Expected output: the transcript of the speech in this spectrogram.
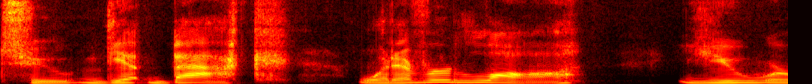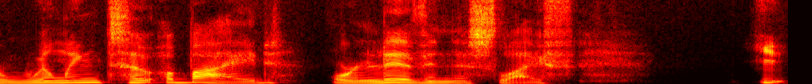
to get back whatever law you were willing to abide or live in this life, you,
